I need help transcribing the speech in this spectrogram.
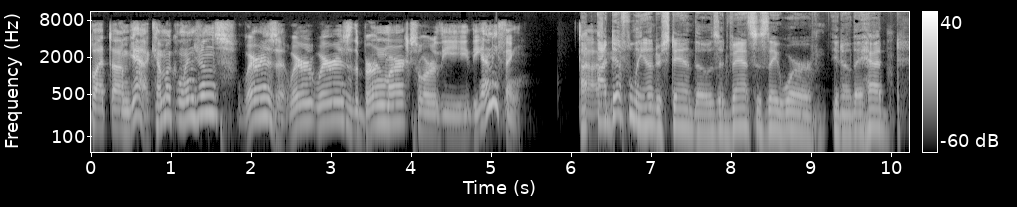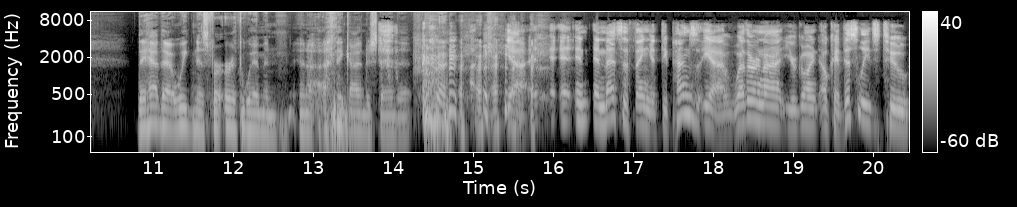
but um, yeah, chemical engines. Where is it? Where where is the burn marks or the the anything? I, I definitely understand those advanced as they were. You know, they had they had that weakness for Earth women, and I, I think I understand that. yeah, and, and and that's the thing. It depends. Yeah, whether or not you're going. Okay, this leads to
